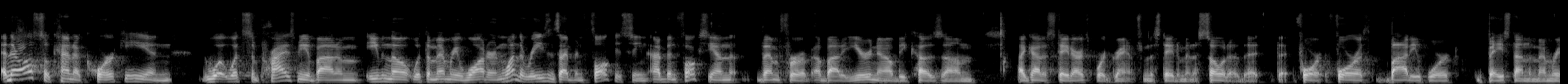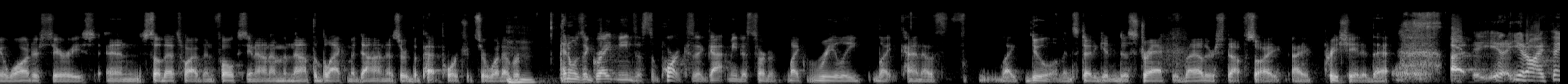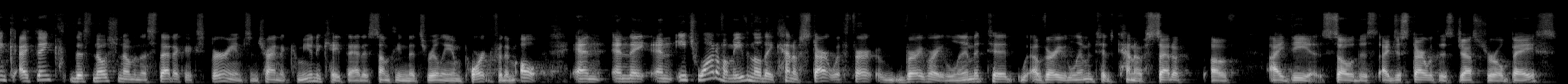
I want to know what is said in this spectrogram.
and they're also kind of quirky and what what surprised me about them, even though with the memory of water, and one of the reasons I've been focusing, I've been focusing on them for about a year now because um, I got a state arts board grant from the state of Minnesota that, that for for a body of work based on the Memory of Water series, and so that's why I've been focusing on them, and not the Black Madonnas or the pet portraits or whatever. Mm-hmm. And it was a great means of support because it got me to sort of like really like kind of like do them instead of getting distracted by other stuff. So I, I appreciated that. Uh, you know, I think I think this notion of an aesthetic experience and trying to communicate that is something that's really important for them. Oh, and and they and each one of them, even though they kind of start with very very limited a very limited kind of set of of ideas. So this I just start with this gestural base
